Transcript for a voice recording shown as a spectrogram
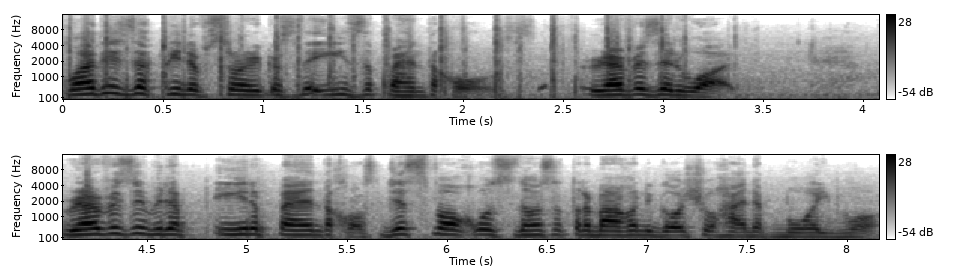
What is the Queen of Swords? Because the Ace of Pentacles. Represent what? Represent with the Eight of Pentacles. Just focus no, sa trabaho, negosyo, hanap buhay mo.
